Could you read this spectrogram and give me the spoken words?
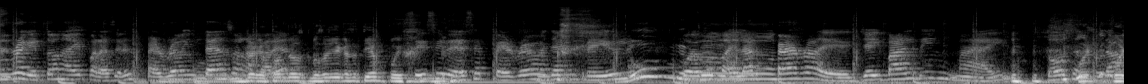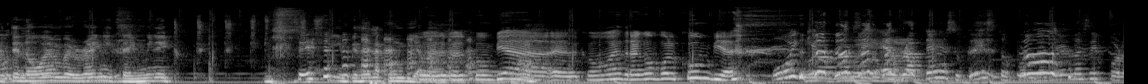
un reggaetón ahí para hacer el perreo intenso en un la reggaetón pared. de los que no se llega ese tiempo. y- Sí, sí, de ese perreo ya increíble. Hombre, Podemos bailar perra de J Balvin, ma, ahí, todos Fuerte, fuerte November Rain y termina y, Sí. y empieza la cumbia. Man. el, el cumbia, ¿cómo es? Dragon Ball Cumbia. Uy, qué sí, el rap de Jesucristo, por decirlo así, por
